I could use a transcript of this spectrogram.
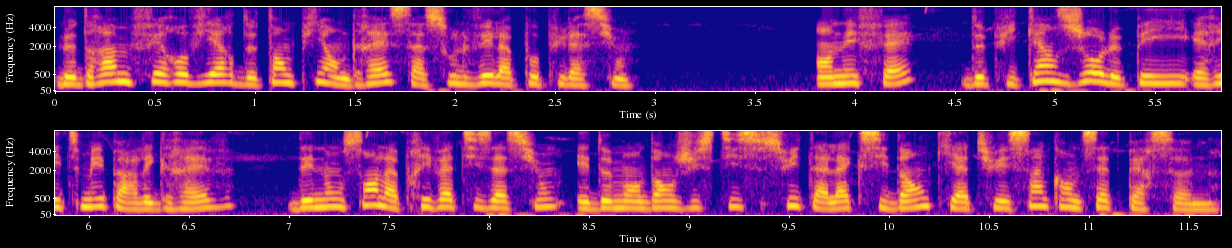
Le drame ferroviaire de Tempi en Grèce a soulevé la population. En effet, depuis 15 jours le pays est rythmé par les grèves, dénonçant la privatisation et demandant justice suite à l'accident qui a tué 57 personnes.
